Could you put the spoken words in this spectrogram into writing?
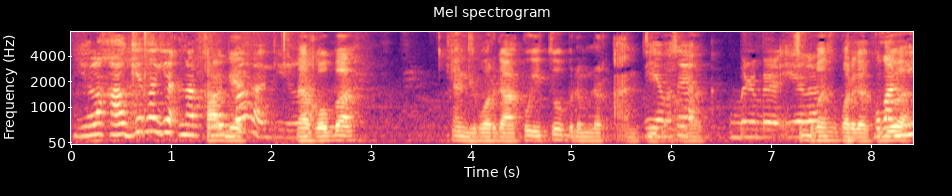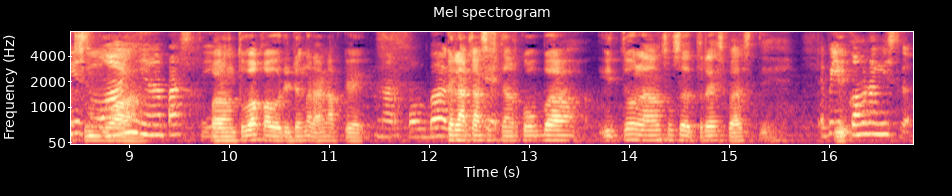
Iyalah kaget lagi ya narkoba kaget. gila narkoba yang di keluarga aku itu benar-benar anti iya maksudnya banget. bener-bener iya. Bukan keluarga aku bukan juga semua semuanya pasti. orang tua kalau didengar anaknya narkoba kena gitu, kasus kayak- narkoba itu langsung stres pasti. Tapi ibu kamu nangis gak?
